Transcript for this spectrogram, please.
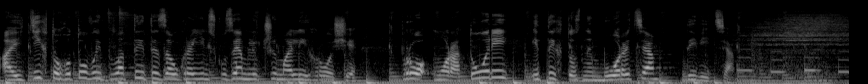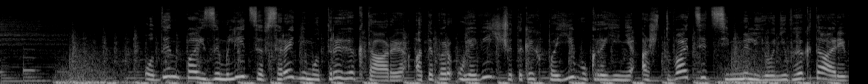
а й ті, хто готовий платити за українську землю чималі гроші. Про мораторій і тих, хто з ним бореться, дивіться. Один пай землі це в середньому 3 гектари. А тепер уявіть, що таких паїв в Україні аж 27 мільйонів гектарів.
